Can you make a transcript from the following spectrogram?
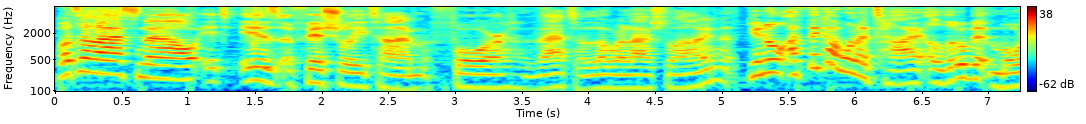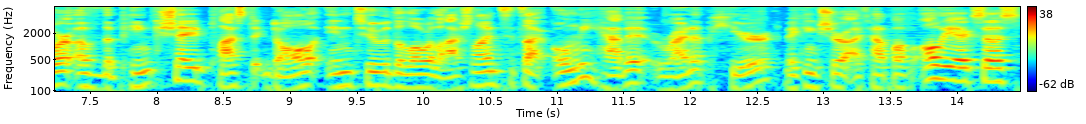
But alas now, it is officially time for that lower lash line. You know, I think I want to tie a little bit more of the pink shade Plastic Doll into the lower lash line since I only have it right up here, making sure I tap off all the excess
